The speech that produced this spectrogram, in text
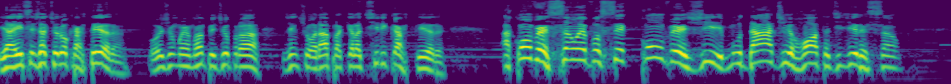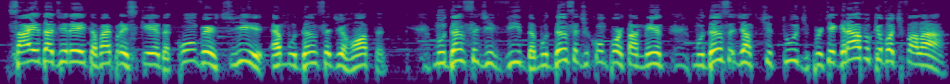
e aí você já tirou carteira? Hoje uma irmã pediu para a gente orar para que ela tire carteira. A conversão é você convergir, mudar de rota, de direção. Sair da direita, vai para a esquerda. Convertir é mudança de rota, mudança de vida, mudança de comportamento, mudança de atitude. Porque grava o que eu vou te falar.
